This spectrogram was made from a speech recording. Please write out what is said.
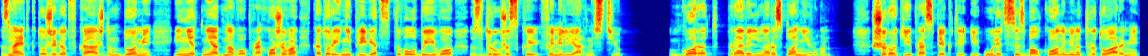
знает, кто живет в каждом доме, и нет ни одного прохожего, который не приветствовал бы его с дружеской фамильярностью. Город правильно распланирован. Широкие проспекты и улицы с балконами над тротуарами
